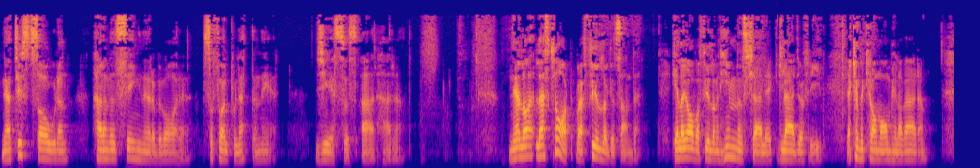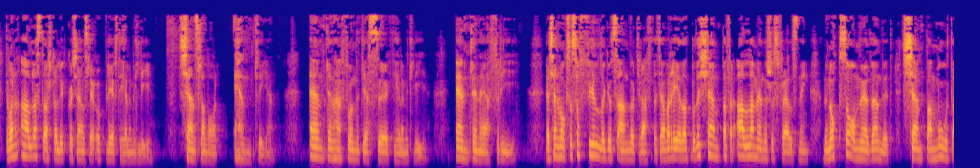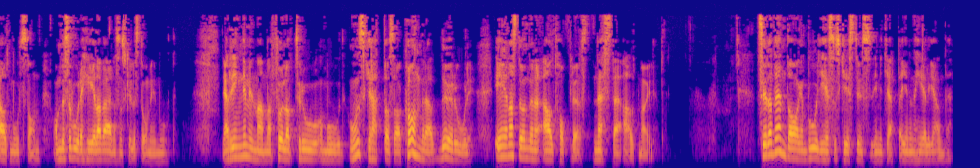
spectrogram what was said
När jag tyst sa orden Herren välsigne er och bevara er så föll poletten ner. Jesus är Herren. När jag läst klart var jag fylld av Guds ande. Hela jag var fylld av en himmelsk kärlek, glädje och frid. Jag kunde krama om hela världen. Det var den allra största lyckokänsla jag upplevt i hela mitt liv. Känslan var äntligen. Äntligen har jag funnit det jag sökt i hela mitt liv. Äntligen är jag fri. Jag känner mig också så fylld av Guds ande och kraft att jag var redo att både kämpa för alla människors frälsning men också om nödvändigt kämpa mot allt motstånd. Om det så vore hela världen som skulle stå mig emot. Jag ringde min mamma full av tro och mod. Hon skrattade och sa Konrad, du är rolig. Ena stunden är allt hopplöst, nästa är allt möjligt. Sedan den dagen bor Jesus Kristus i mitt hjärta genom den helige Ande.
